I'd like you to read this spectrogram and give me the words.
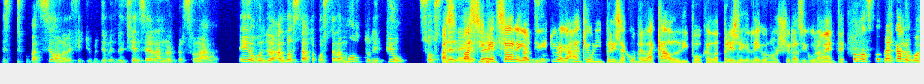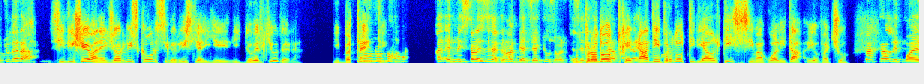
disoccupazione perché licenzieranno il personale. E io voglio, allo Stato costerà molto di più sostenere... Basti, pensare che addirittura anche un'impresa come la Callipo calabrese, che lei conoscerà sicuramente... Conosco, la Callipo chiuderà. Si, si, diceva nei giorni scorsi che rischia di, di dover chiudere i battenti. No, no, no. E mi sta dicendo che non abbia già chiuso perché un prodotto che ha dei prodotti di altissima qualità. Io faccio la Callipo è,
